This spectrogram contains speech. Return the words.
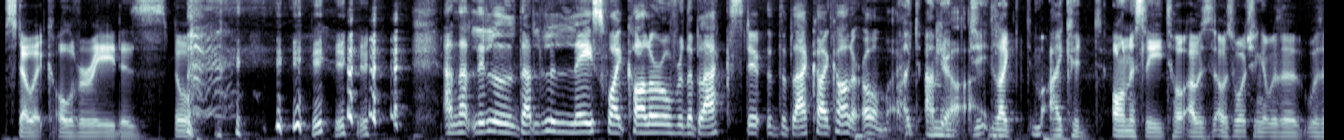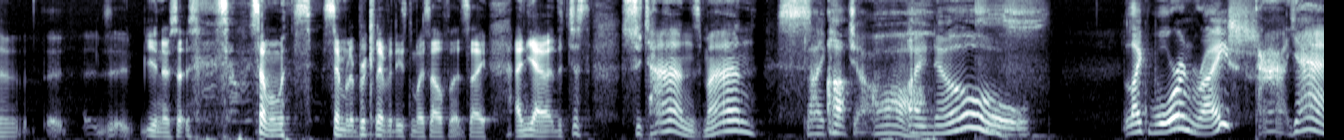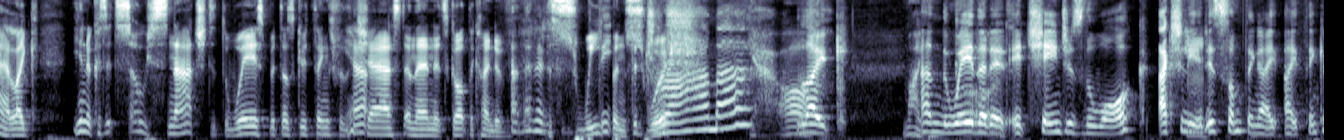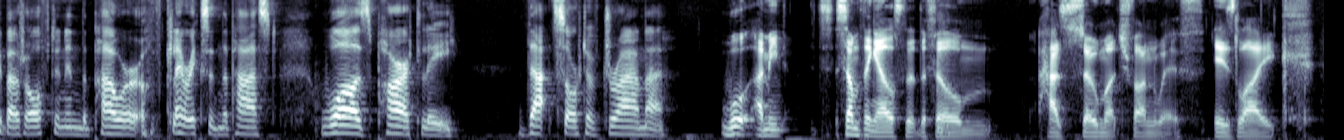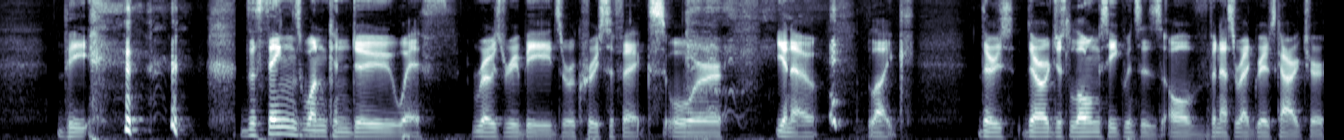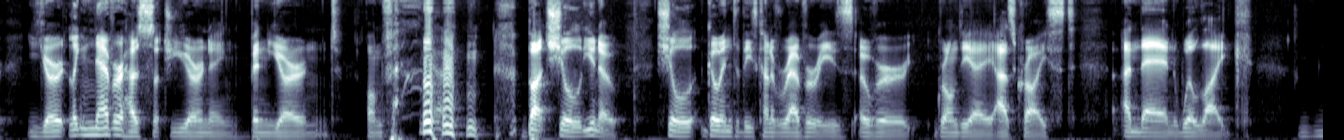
stoic Oliver Reed is. Oh, and that little that little lace white collar over the black sti- the black high collar. Oh my! I, I mean, d- like I could honestly talk. I was I was watching it with a with a uh, you know so, someone with similar proclivities to myself, let's say, and yeah, just soutanes, man. Like, j- oh, I know, like Warren Wright. ah, yeah, like you know, because it's so snatched at the waist, but does good things for the Yeah. chest, and then it's got the kind of And then the sweep the, and the swoosh. drama, oh, like My and the way that it, Mm. it changes the walk. Actually, it is something I, I think about often in the power of clerics in the past. Was partly that sort of drama. Well, I mean, something else that the film has so much fun with is like the the things one can do with rosary beads or a crucifix or you know like there's there are just long sequences of Vanessa Redgrave's character yearn like never has such yearning been yearned on film. But she'll you know she'll go into these kind of reveries over Grandier as Christ and then will like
